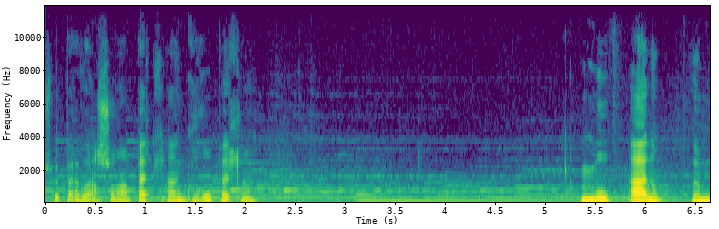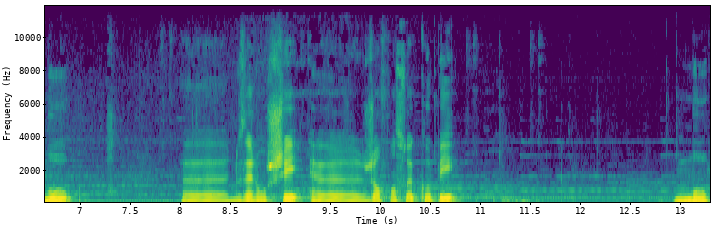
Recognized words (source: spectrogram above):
Je peux pas avoir genre un, pate- un gros patelin Mot. Ah non. Un mot. Euh, nous allons chez euh, Jean-François Copé. Mot.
